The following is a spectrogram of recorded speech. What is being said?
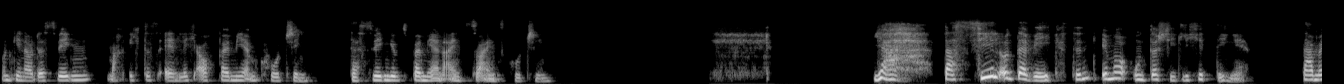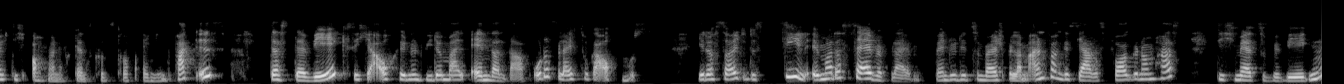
Und genau deswegen mache ich das ähnlich auch bei mir im Coaching. Deswegen gibt es bei mir ein 1 zu 1 Coaching. Ja, das Ziel und der Weg sind immer unterschiedliche Dinge. Da möchte ich auch mal noch ganz kurz drauf eingehen. Fakt ist, dass der Weg sich ja auch hin und wieder mal ändern darf oder vielleicht sogar auch muss. Jedoch sollte das Ziel immer dasselbe bleiben. Wenn du dir zum Beispiel am Anfang des Jahres vorgenommen hast, dich mehr zu bewegen,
